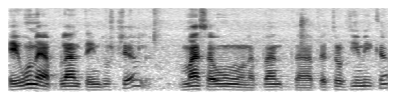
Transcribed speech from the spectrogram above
en una planta industrial, más aún una planta petroquímica,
